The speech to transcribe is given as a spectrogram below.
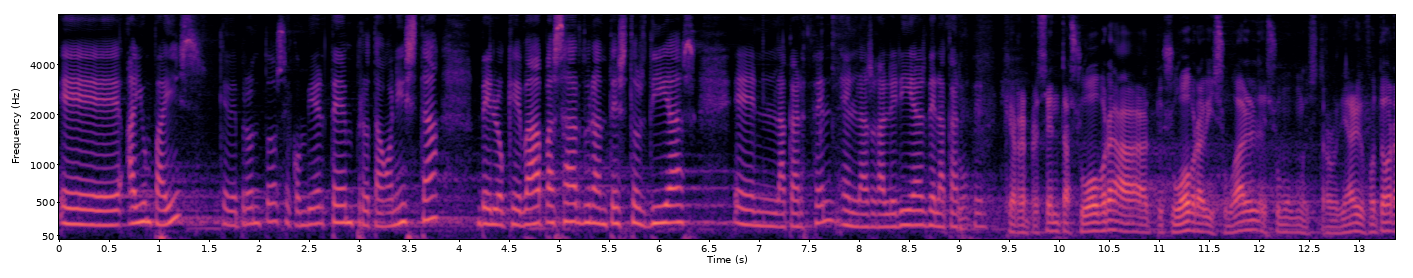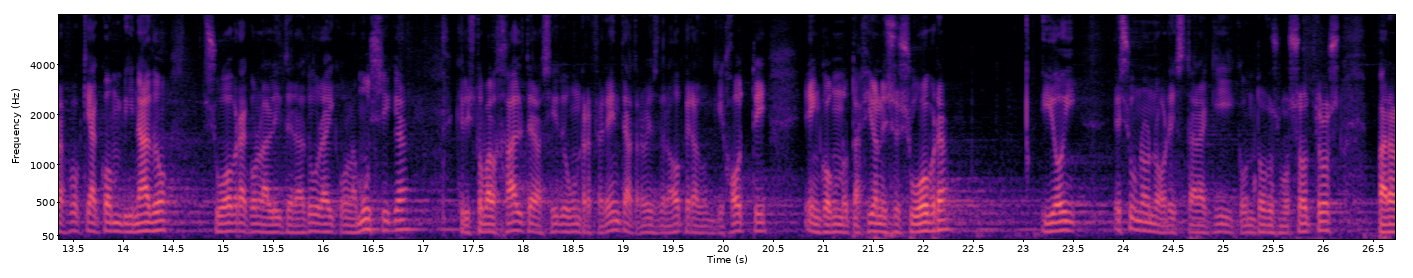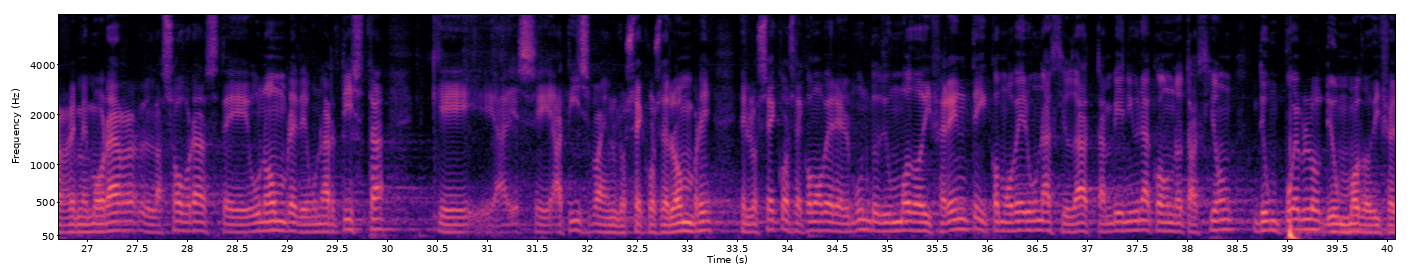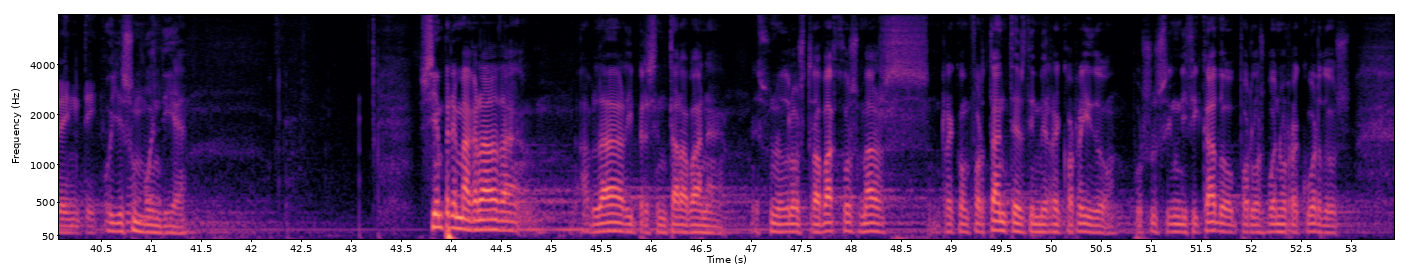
hay un país que de pronto se convierte en protagonista de lo que va a pasar durante estos días en la cárcel, en las galerías de la cárcel. Que representa su obra, su obra visual, es un extraordinario fotógrafo que ha combinado su obra con la literatura y con la música. Cristóbal Halter ha sido un referente a través de la ópera Don Quijote en connotaciones de su obra y hoy es un honor estar aquí con todos vosotros para rememorar las obras de un hombre, de un artista que se atisba en los ecos del hombre, en los ecos de cómo ver el mundo de un modo diferente y cómo ver una ciudad también y una connotación de un pueblo de un modo diferente. Hoy es un buen día. Siempre me agrada hablar y presentar Habana. Es uno de los trabajos más reconfortantes de mi recorrido, por su significado, por los buenos recuerdos,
